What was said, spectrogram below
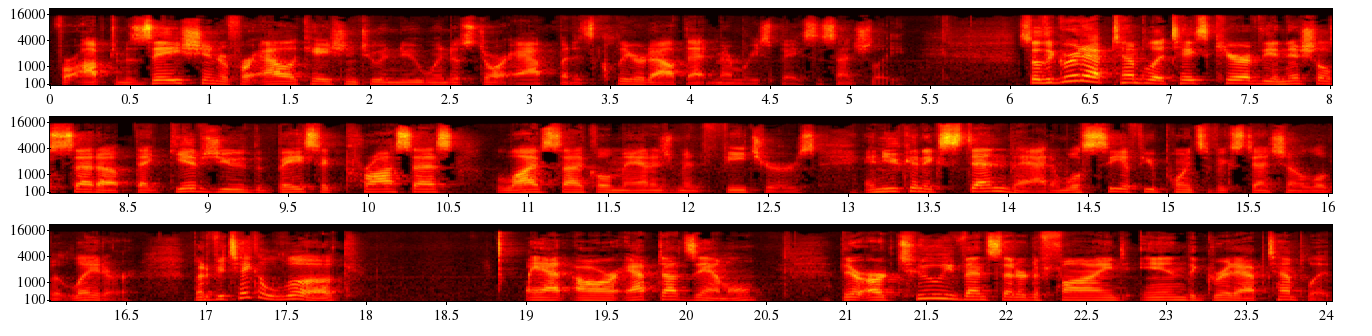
for optimization or for allocation to a new Windows Store app, but it's cleared out that memory space essentially. So the Grid App template takes care of the initial setup that gives you the basic process lifecycle management features, and you can extend that, and we'll see a few points of extension a little bit later. But if you take a look at our app.xaml, there are two events that are defined in the grid app template.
